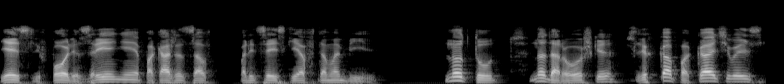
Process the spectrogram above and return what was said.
если в поле зрения покажется полицейский автомобиль. Но тут, на дорожке, слегка покачиваясь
